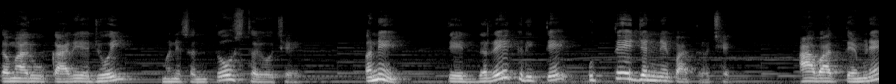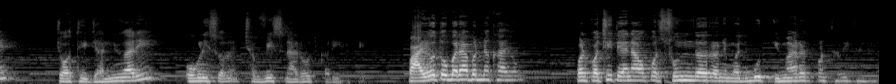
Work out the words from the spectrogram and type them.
તમારું કાર્ય જોઈ મને સંતોષ થયો છે અને તે દરેક રીતે ઉત્તેજનને પાત્ર છે. આ વાત તેમણે ચોથી જાન્યુઆરી ઓગણીસો છવ્વીસના રોજ કરી હતી. પાયો તો બરાબર નખાયો, પણ પછી તેના ઉપર સુંદર અને મજબૂત ઇમારત પણ થવી જોઈએ.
